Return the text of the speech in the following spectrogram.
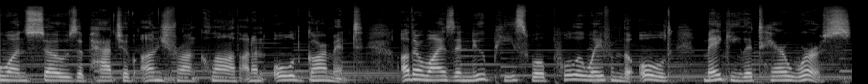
one sews a patch of unshrunk cloth on an old garment, otherwise, a new piece will pull away from the old, making the tear worse.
